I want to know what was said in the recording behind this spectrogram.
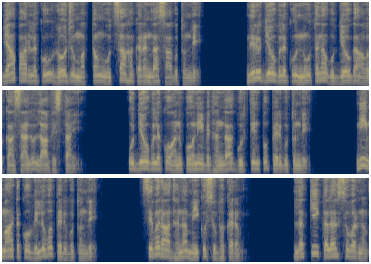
వ్యాపారులకు రోజు మొత్తం ఉత్సాహకరంగా సాగుతుంది. నిరుద్యోగులకు నూతన ఉద్యోగ అవకాశాలు లాభిస్తాయి. ఉద్యోగులకు అనుకోని విధంగా గుర్తింపు పెరుగుతుంది. మీ మాటకు విలువ పెరుగుతుంది. శివరాధన మీకు శుభకరం. లక్కీ కలర్ సువర్ణం.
